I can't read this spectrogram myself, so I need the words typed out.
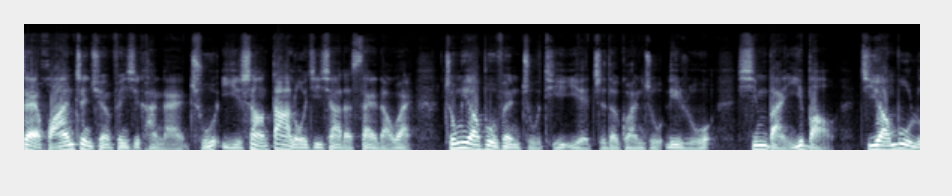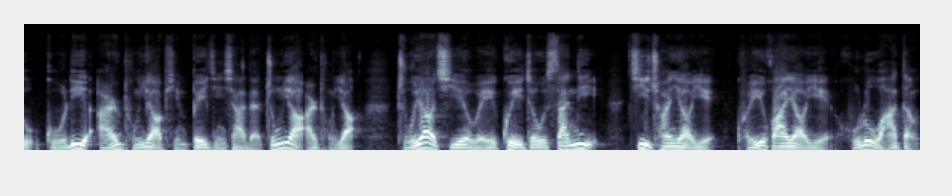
在华安证券分析看来，除以上大逻辑下的赛道外，中药部分主题也值得关注。例如，新版医保机要目录鼓励儿童药品背景下的中药儿童药，主要企业为贵州三利、济川药业、葵花药业、葫芦娃等。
